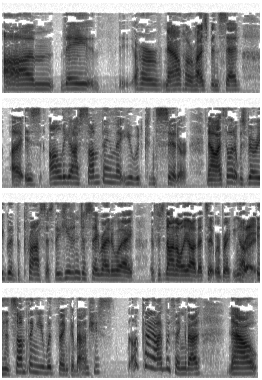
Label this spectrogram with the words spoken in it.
um, they, her now her husband said. Uh, is Aliyah something that you would consider? Now, I thought it was very good the process. He didn't just say right away, if it's not Aliyah, that's it, we're breaking up. Right. Is it something you would think about? And she's okay. I would think about it. Now,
